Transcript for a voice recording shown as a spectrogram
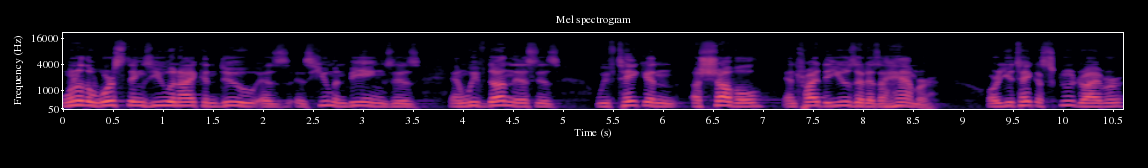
One of the worst things you and I can do as, as human beings is, and we've done this, is we've taken a shovel and tried to use it as a hammer. Or you take a screwdriver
